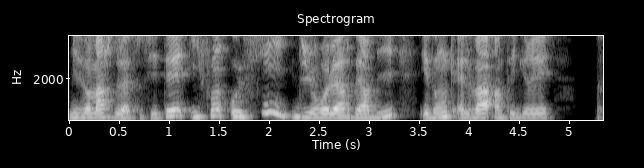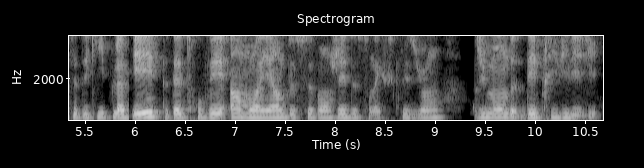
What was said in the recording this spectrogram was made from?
mis en marche de la société, ils font aussi du roller derby, et donc elle va intégrer cette équipe-là et peut-être trouver un moyen de se venger de son exclusion du monde des privilégiés.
